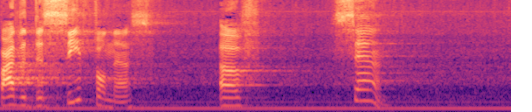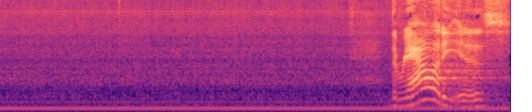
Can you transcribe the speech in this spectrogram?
by the deceitfulness of sin. The reality is,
